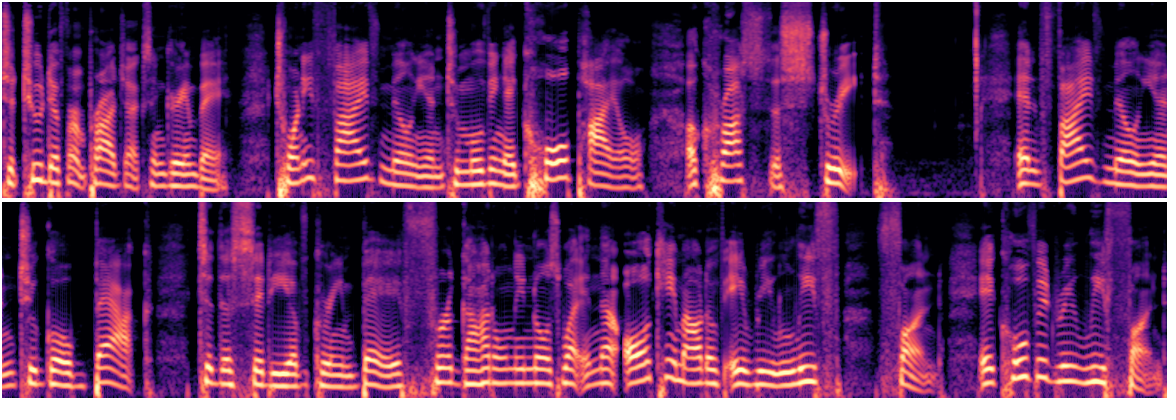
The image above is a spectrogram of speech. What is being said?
to two different projects in Green Bay. 25 million to moving a coal pile across the street and 5 million to go back to the city of Green Bay for God only knows what. And that all came out of a relief fund a covid relief fund.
